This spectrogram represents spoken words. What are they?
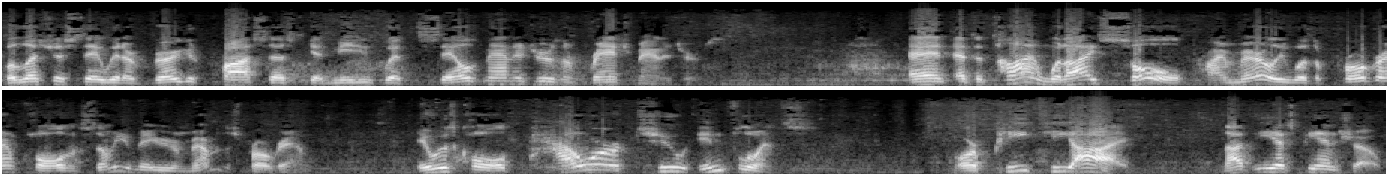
But let's just say we had a very good process to get meetings with sales managers and branch managers. And at the time, what I sold primarily was a program called, and some of you may remember this program, it was called Power to Influence, or PTI, not the ESPN show,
